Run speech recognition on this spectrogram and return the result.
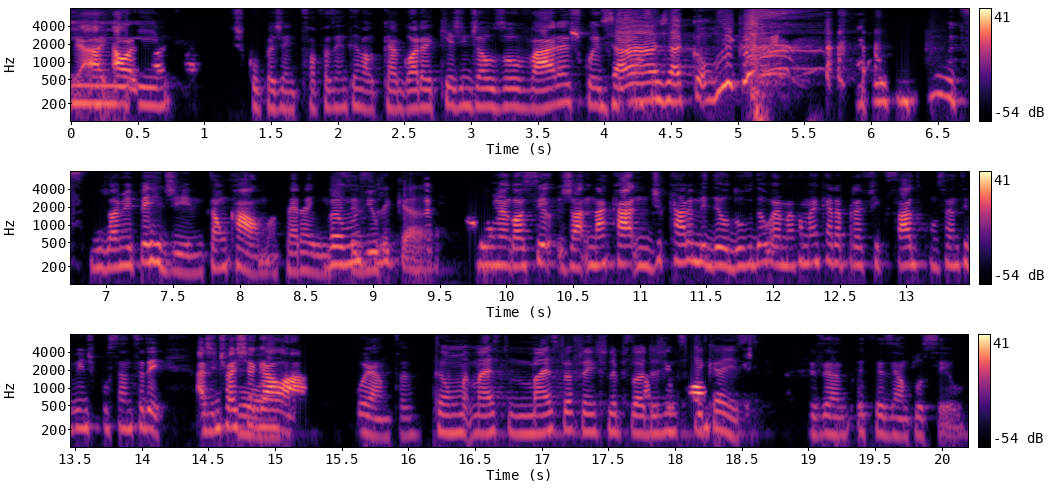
E... Ah, olha, desculpa, gente, só fazer um intervalo, porque agora aqui a gente já usou várias coisas. Já, já complicou. Putz, já me perdi. Então, calma, peraí. Vamos Você explicar. Viu um negócio, já na de cara me deu dúvida, ué, mas como é que era pré-fixado com 120% CD? A gente vai Boa. chegar lá, aguenta. Então, mais, mais pra frente no episódio a gente explica isso. Esse exemplo seu,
